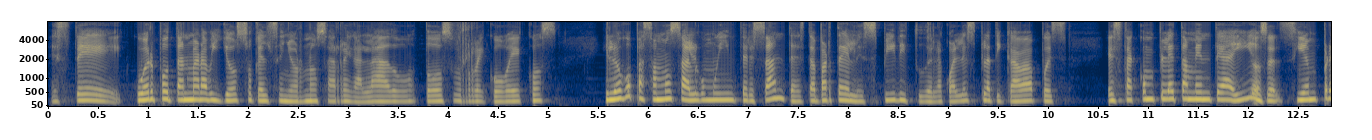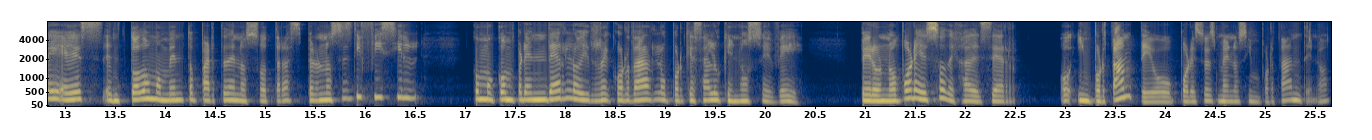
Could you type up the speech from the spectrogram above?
este cuerpo tan maravilloso que el Señor nos ha regalado, todos sus recovecos. Y luego pasamos a algo muy interesante, a esta parte del espíritu, de la cual les platicaba, pues está completamente ahí, o sea, siempre es en todo momento parte de nosotras, pero nos es difícil como comprenderlo y recordarlo porque es algo que no se ve, pero no por eso deja de ser importante o por eso es menos importante, ¿no?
